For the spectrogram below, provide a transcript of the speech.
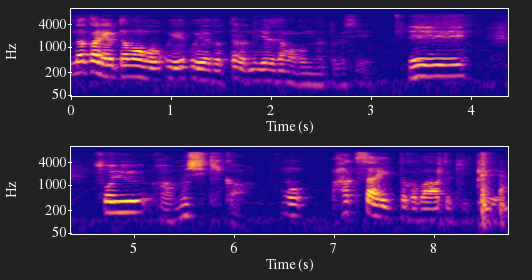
中に卵を入れ入れとったらゆで卵になっとるし。ええ。そういうあ蒸し器か。もう白菜とかバーッと切ってうん。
